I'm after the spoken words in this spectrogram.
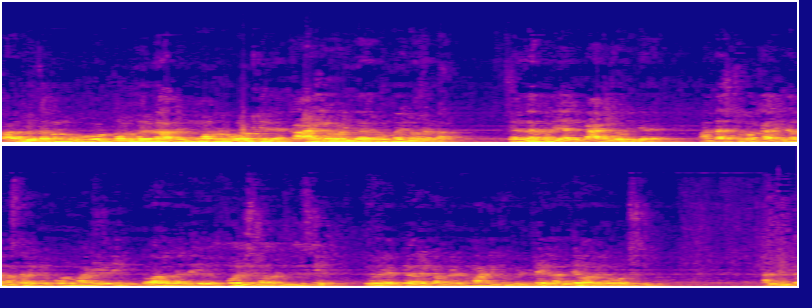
ಕಲ್ಲು ತಗೊಂಡು ಹೊಡ್ದೊಡ್ದು ಎಲ್ಲ ಅದ್ರ ಮೂರು ಓಟ್ಲಿದೆ ಕಾಡಿಗೆ ಓಡಿದ್ದಾರೆ ಮುಂಬೈನವರೆಲ್ಲ. ಚೆಲ್ಲಕಲಿಯಾಗಿ ಕಾಡಿಗೆ ಹೊಡಿದ್ದಾರೆ ಮತ್ತೆ ಅಷ್ಟು ಕಾಲಿ ಧರ್ಮಸ್ಥಳಕ್ಕೆ ಫೋನ್ ಮಾಡಿ ಹೇಳಿ ದ್ವಾರದಲ್ಲಿ ಪೊಲೀಸ್ನವರು ನಿಲ್ಲಿಸಿ ಇವರು ಎಫ್ಐಆರ್ ಕಂಪ್ಲೇಂಟ್ ಮಾಡ್ಲಿಕ್ಕೆ ಬಿಡ್ಲೇ ಇಲ್ಲ ಅಲ್ಲೇ ಹೊರಗೆ ಓಡಿಸಿದ್ರು ಅಲ್ಲಿಂದ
